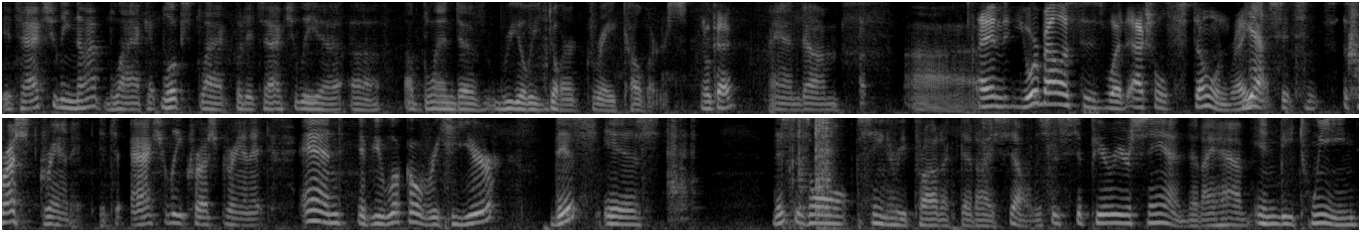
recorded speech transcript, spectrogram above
It's actually not black. It looks black, but it's actually a, a, a blend of really dark gray colors. Okay. And um, And your ballast is what actual stone, right? Yes, it's crushed granite. It's actually crushed granite. And if you look over here, this is this is all scenery product that I sell. This is superior sand that I have in between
